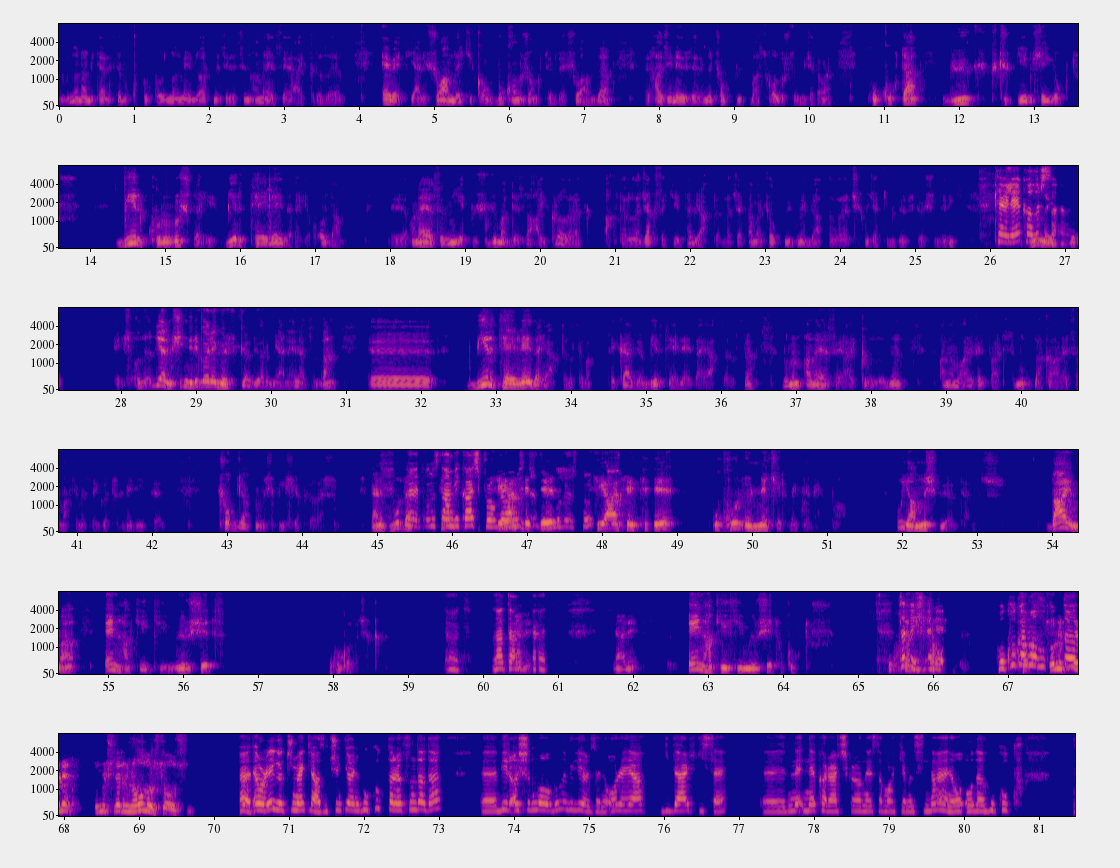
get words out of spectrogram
Bunlardan bir tanesi de bu kur korumalı mevduat meselesinin anayasaya aykırılığı. Evet yani şu andaki bu konjonktürde şu anda e, hazine üzerinde çok büyük baskı oluşturmayacak ama hukukta büyük küçük diye bir şey yoktur. Bir kuruş dahi, bir TL dahi oradan e, anayasanın 73. maddesine aykırı olarak aktarılacaksa ki tabii aktarılacak ama çok büyük meblağlara çıkmayacak gibi gözüküyor şimdilik. TL kalırsa. Ilgili, işte, onu diyelim şimdilik öyle gözüküyor diyorum yani en azından. Ee, bir TL dahi aktarılsa bak tekrar diyorum bir TL dahi aktarılsa bunun anayasaya aykırılığını ana muhalefet partisi mutlaka anayasa mahkemesine götürmeliydi. Çok yanlış bir iş yapıyorlar. Yani burada evet, onu sen birkaç buluyorsun. Siyaseti hukukun önüne çekmek demek bu. Bu yanlış bir yöntemdir. Daima en hakiki mürşit hukuk olacak. Evet. Zaten yani, evet. Yani en hakiki mürşit hukuktur. Hukukta Tabii hani hukuk ama hukukta sonuçları, sonuçları ne olursa olsun. Evet oraya götürmek lazım. Çünkü hani hukuk tarafında da e, bir aşınma olduğunu biliyoruz. Hani oraya gider ise e, ne, ne karar çıkar Anayasa Mahkemesi'nde yani o, o da hukuk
